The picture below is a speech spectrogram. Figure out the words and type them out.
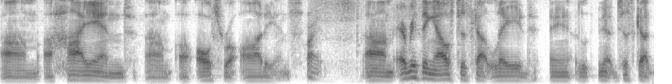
um, a high end um, uh, ultra audience. Right. Um, everything else just got laid, and, you know, just got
